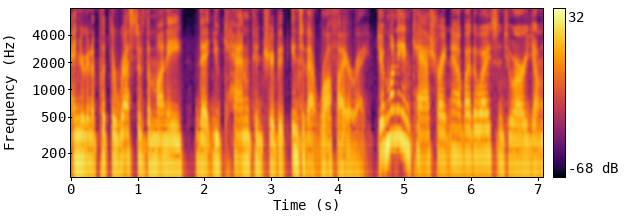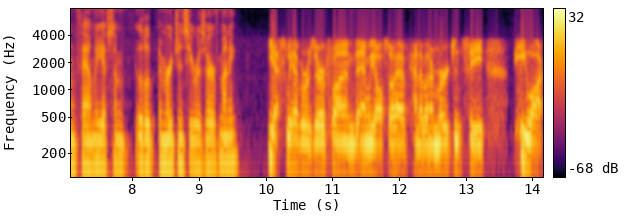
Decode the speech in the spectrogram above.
and you're going to put the rest of the money that you can contribute into that Roth IRA. Do you have money in cash right now, by the way, since you are a young family? You have some little emergency reserve money? Yes, we have a reserve fund, and we also have kind of an emergency HELOC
